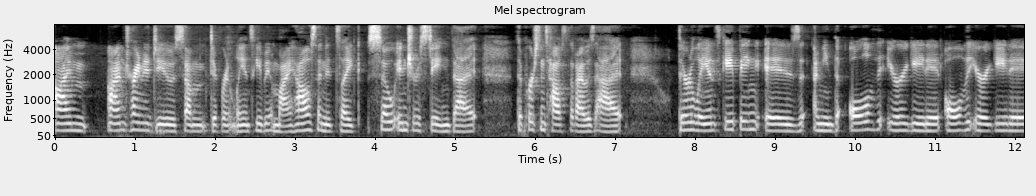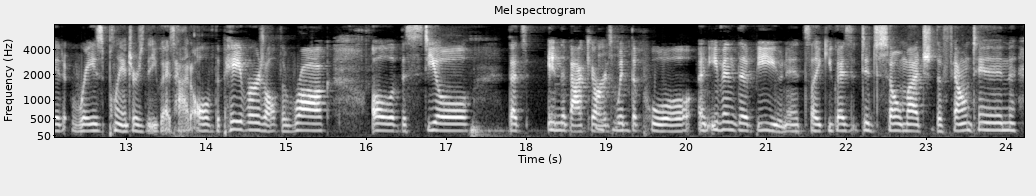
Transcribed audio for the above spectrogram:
I'm I'm trying to do some different landscaping at my house, and it's like so interesting that the person's house that I was at. Their landscaping is, I mean, the, all of the irrigated, all the irrigated raised planters that you guys had, all of the pavers, all of the rock, all of the steel that's in the backyards mm-hmm. with the pool and even the B units. Like you guys did so much. The fountain,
